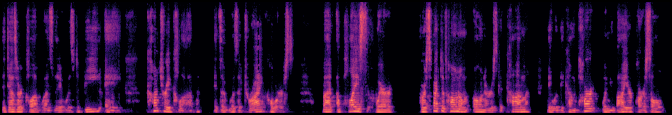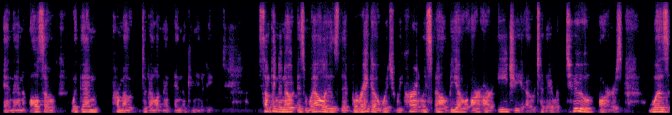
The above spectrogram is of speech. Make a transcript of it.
the Desert Club was that it was to be a country club. It was a dry course, but a place where prospective home owners could come. They would become part when you buy your parcel, and then also would then promote development in the community. Something to note as well is that Borrego, which we currently spell B-O-R-R-E-G-O today with two R's, was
